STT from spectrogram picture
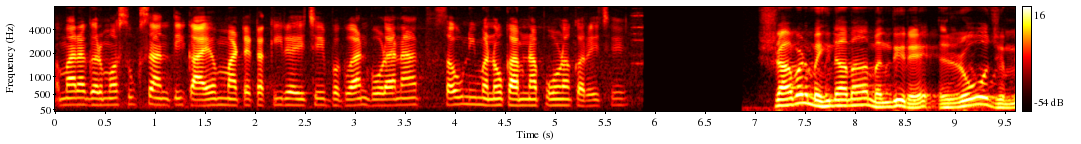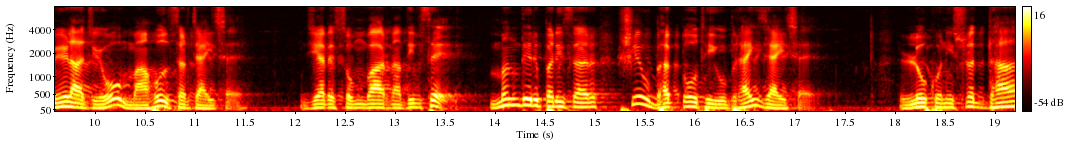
અમારા ઘરમાં સુખ શાંતિ કાયમ માટે ટકી રહે છે. ભગવાન ભોળાનાથ સૌની મનોકામના પૂર્ણ કરે છે. શ્રાવણ મહિનામાં મંદિરે રોજ મેળા જેવો માહોલ સર્જાય છે. જ્યારે સોમવારના દિવસે મંદિર પરિસર શિવ ભક્તોથી ઉભરાઈ જાય છે. લોકોની શ્રદ્ધા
